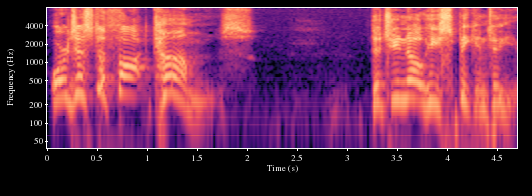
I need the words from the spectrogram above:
Or just a thought comes that you know He's speaking to you.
